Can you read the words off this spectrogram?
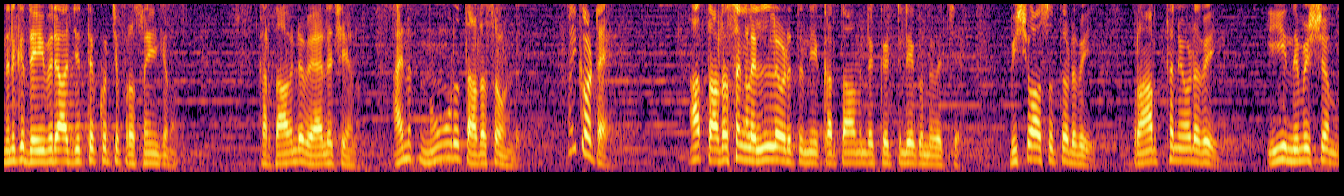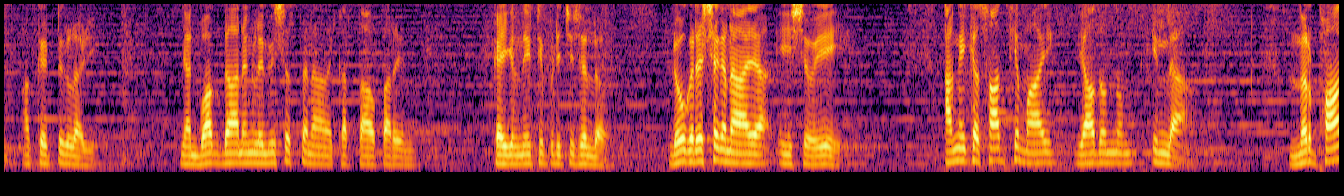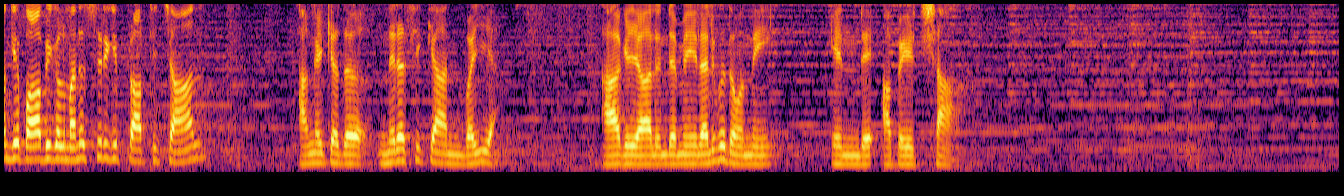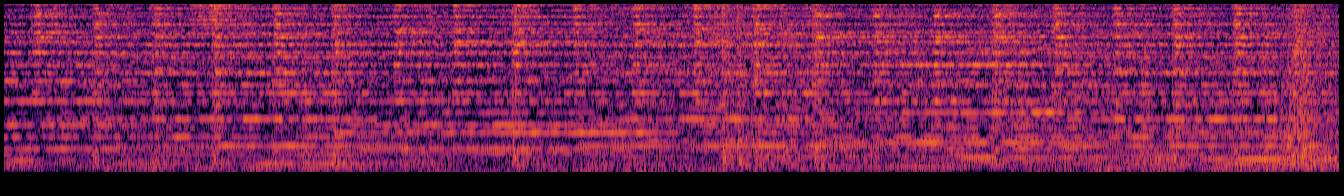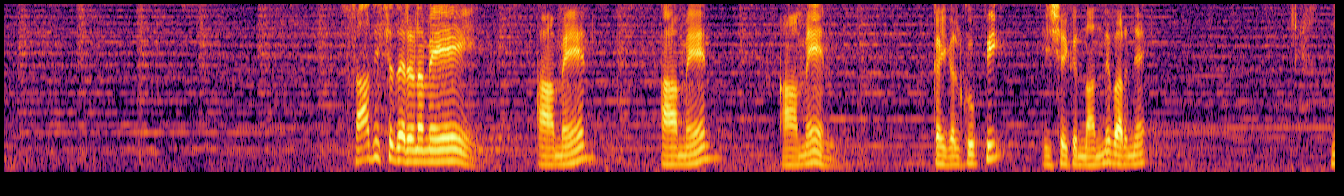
നിനക്ക് ദൈവരാജ്യത്തെക്കുറിച്ച് പ്രസംഗിക്കണം. കർത്താവിന്റെ വേല ചെയ്യണം. അതിന് നൂറ് തടസ്സമുണ്ട്. ആയിക്കോട്ടെ. ആ തടസ്സങ്ങളെല്ലാം എടുത്ത് നീ കർത്താവിന്റെ കെട്ടിലേക്കൊന്ന് വെച്ച് വിശ്വാസത്തോടെ വേ പ്രാർത്ഥനയോടെ വേ ഈ നിമിഷം ആ കെട്ടുകൾ അഴിയും. ഞാൻ വാഗ്ദാനങ്ങളിൽ വിശ്വസ്തനായ കർത്താവ് പറയുന്നു. കൈകൾ നീട്ടിപ്പിടിച്ചു ചെല്ലോ. ലോകരക്ഷകനായ ഈശോയെ അങ്ങയ്ക്ക് അസാധ്യമായി യാതൊന്നും ഇല്ല. നിർഭാഗ്യപാപികൾ മനസ്സുരുകി പ്രാർത്ഥിച്ചാൽ അങ്ങയ്ക്കത് നിരസിക്കാൻ വയ്യ. ആകയാൽ എന്റെ മേൽ അലിവ് തോന്നി എന്റെ അപേക്ഷ. സാധിച്ചു തരണമേ. ആമേൻ. ആമേൻ. ആമേൻ. കൈകൾ കുപ്പി ഈശോയ്ക്ക് നന്ദി പറഞ്ഞ്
